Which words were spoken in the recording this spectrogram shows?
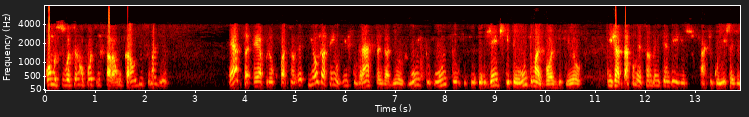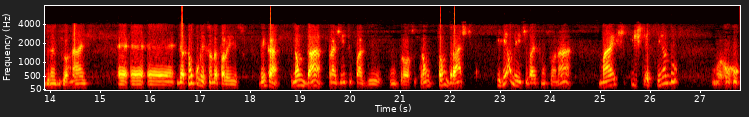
Como se você não fosse instalar um caos em cima disso. Essa é a preocupação. E eu já tenho visto, graças a Deus, muito, muito, gente que tem muito mais voz do que eu, que já está começando a entender isso. Articulistas de grandes jornais é, é, é, já estão começando a falar isso. Vem cá, não dá para a gente fazer um troço tão, tão drástico que realmente vai funcionar, mas esquecendo o, o,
